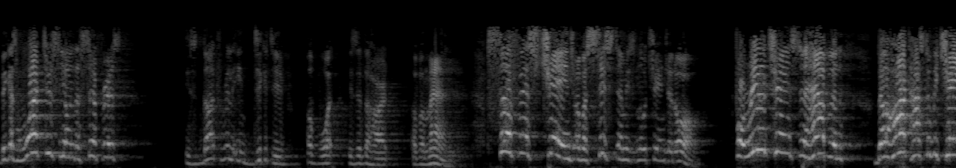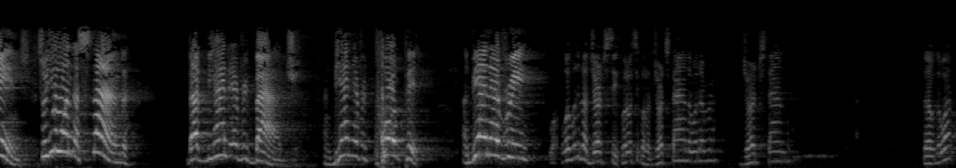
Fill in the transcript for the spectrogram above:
Because what you see on the surface is not really indicative of what is in the heart of a man. Surface change of a system is no change at all. For real change to happen, the heart has to be changed. So you understand that behind every badge, and behind every pulpit, and behind every, what, what did a judge seat? What was it called? A judge stand or whatever? Judge stand? The, the what?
